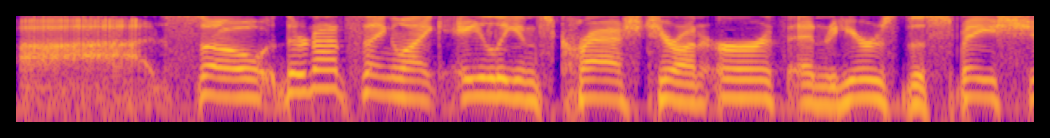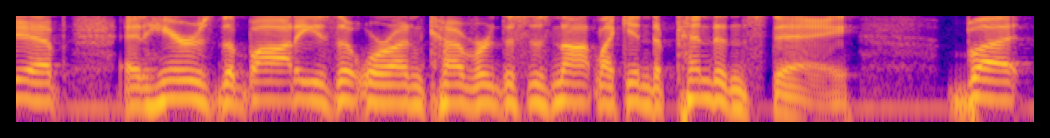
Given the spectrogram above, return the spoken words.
uh, so they're not saying like aliens crashed here on Earth and here's the spaceship and here's the bodies that were uncovered. This is not like Independence Day, but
